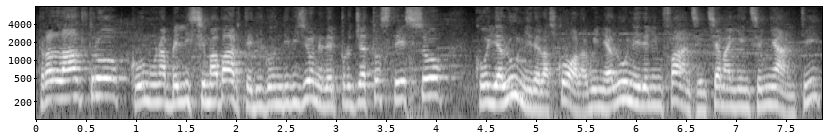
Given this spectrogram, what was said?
Tra l'altro con una bellissima parte di condivisione del progetto stesso con gli alunni della scuola, quindi alunni dell'infanzia insieme agli insegnanti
